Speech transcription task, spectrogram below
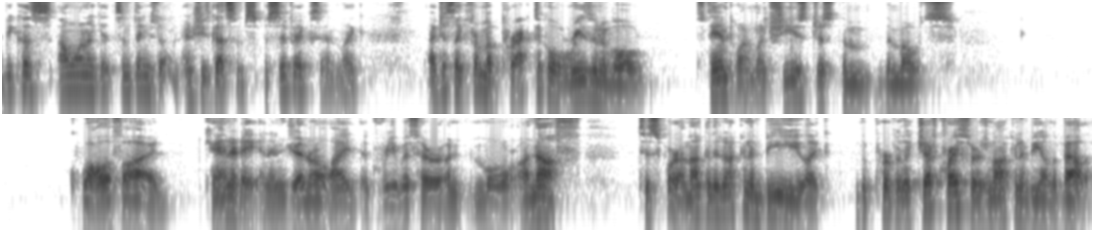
because I want to get some things done," and she's got some specifics and like, I just like from a practical, reasonable standpoint, I'm like, she's just the the most qualified candidate, and in general, I agree with her more enough to support. I'm not gonna they're not gonna be like the perfect like Jeff Kreisler is not gonna be on the ballot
